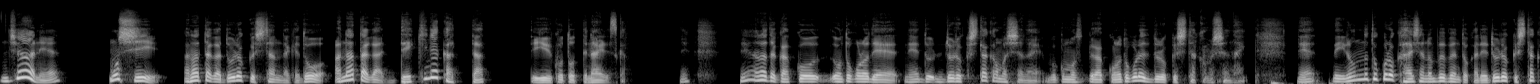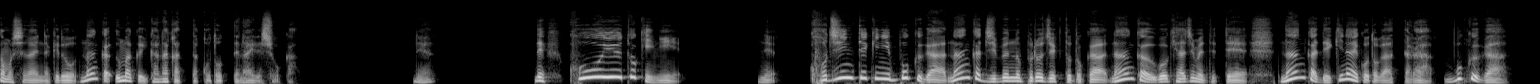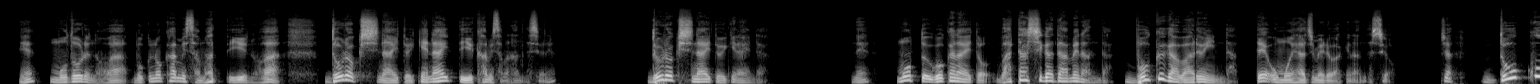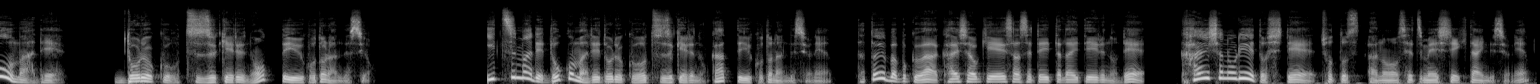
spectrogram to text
じゃあね、もしあなたが努力したんだけど、あなたができなかったっていうことってないですか、ね、ね、あなた学校のところで、ね、努力したかもしれない。僕も学校のところで努力したかもしれない。ね、でいろんなところ会社の部分とかで努力したかもしれないんだけど、なんかうまくいかなかったことってないでしょうか。ね。で、こういう時に、ね、個人的に僕がなんか自分のプロジェクトとかなんか動き始めてて、なんかできないことがあったら、僕がね、戻るのは、僕の神様っていうのは、努力しないといけないっていう神様なんですよね。努力しないといけないんだ。ね。もっと動かないと私がダメなんだ。僕が悪いんだって思い始めるわけなんですよ。じゃあ、どこまで努力を続けるのっていうことなんですよ。いつまでどこまで努力を続けるのかっていうことなんですよね。例えば僕は会社を経営させていただいているので、会社の例としてちょっとあの説明していきたいんですよね。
